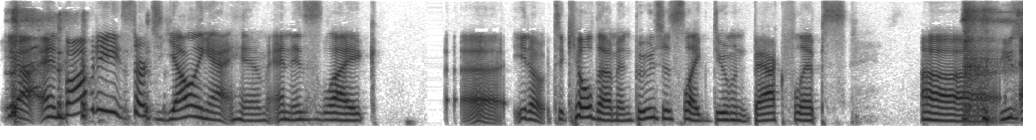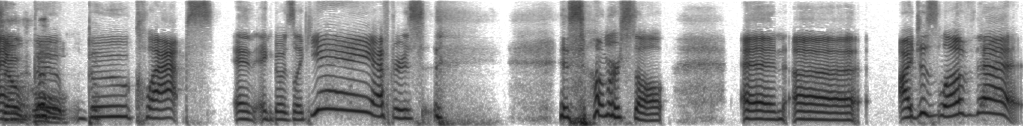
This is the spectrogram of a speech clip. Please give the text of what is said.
yeah and bobbity starts yelling at him and is like uh you know to kill them and boo's just like doing backflips uh He's so boo, cool. boo claps and and goes like yay after his his somersault and uh i just love that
